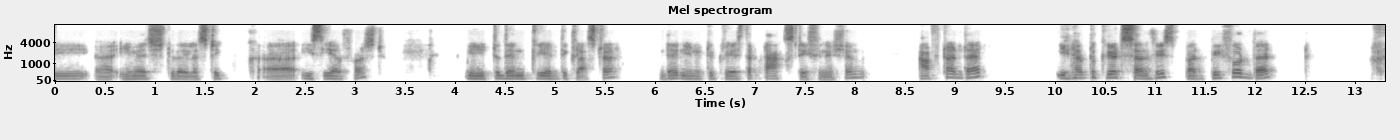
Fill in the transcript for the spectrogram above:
the uh, image to the elastic uh, ecr first you need to then create the cluster then you need to create the task definition after that you have to create service but before that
